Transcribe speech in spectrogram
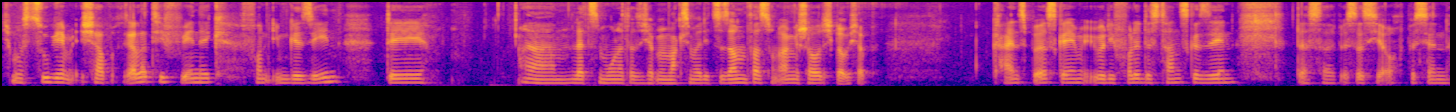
Ich muss zugeben, ich habe relativ wenig von ihm gesehen. Die ähm, letzten Monate, also ich habe mir maximal die Zusammenfassung angeschaut. Ich glaube, ich habe kein Spurs-Game über die volle Distanz gesehen. Deshalb ist das hier auch ein bisschen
